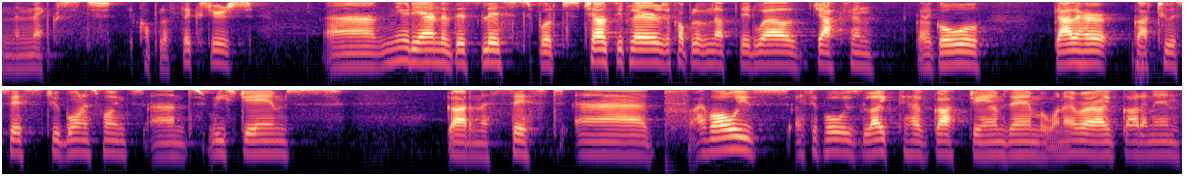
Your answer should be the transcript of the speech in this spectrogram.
in the next couple of fixtures. Um, near the end of this list, but Chelsea players, a couple of them that did well. Jackson got a goal. Gallagher got two assists, two bonus points, and Reece James got an assist. Uh, I've always, I suppose, liked to have got James in, but whenever I've got him in,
